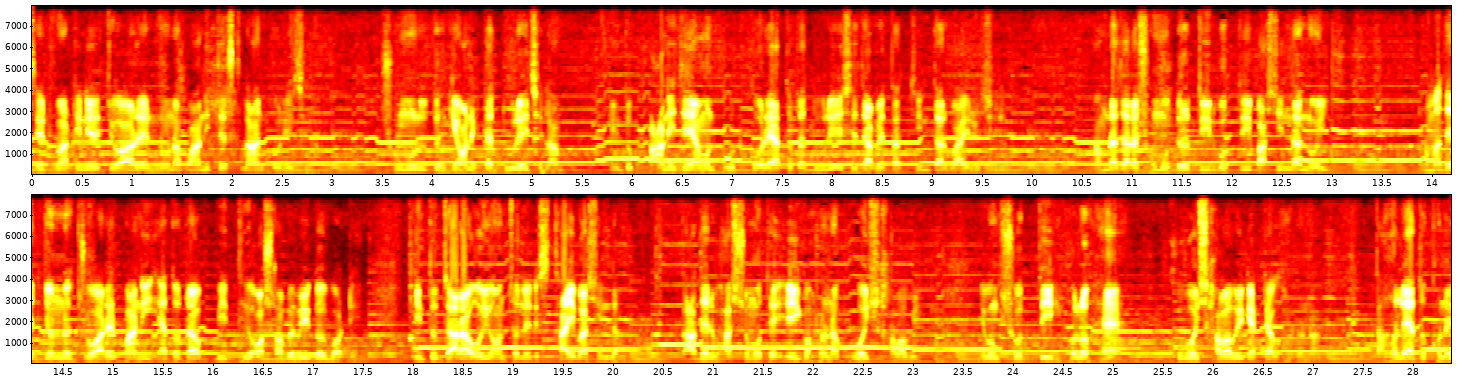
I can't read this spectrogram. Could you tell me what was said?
সেন্ট মার্টিনের জোয়ারের নোনা পানিতে স্নান করিয়েছিলাম। সমুদ্র থেকে অনেকটা দূরেই ছিলাম, কিন্তু পানি যে এমন হুট করে এতটা দূরে এসে যাবে তার চিন্তার বাইরে ছিল। আমরা যারা সমুদ্র তীরবর্তী বাসিন্দা নই, আমাদের জন্য জোয়ারের পানি এতটা বৃদ্ধি অস্বাভাবিকই বটে। কিন্তু যারা ওই অঞ্চলের স্থায়ী বাসিন্দা, তাদের ভাষ্যমতে এই ঘটনা খুবই স্বাভাবিক এবং সত্যি হলো হ্যাঁ খুবই স্বাভাবিক একটা ঘটনা। তাহলে এতক্ষণে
